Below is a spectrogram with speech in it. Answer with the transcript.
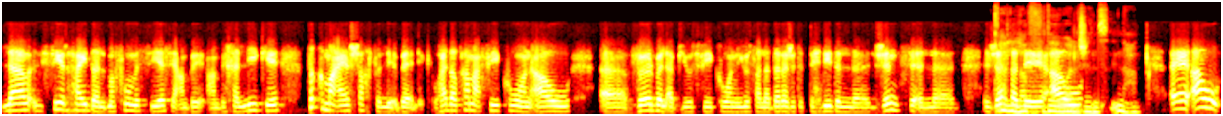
لا يصير هيدا المفهوم السياسي عم بي عم بخليكي تقمعي الشخص اللي قبالك. وهذا القمع في يكون أو verbal uh, abuse في يكون يوصل لدرجة التهديد الجنس الجسدي أو الجنس. نعم. آه، أو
